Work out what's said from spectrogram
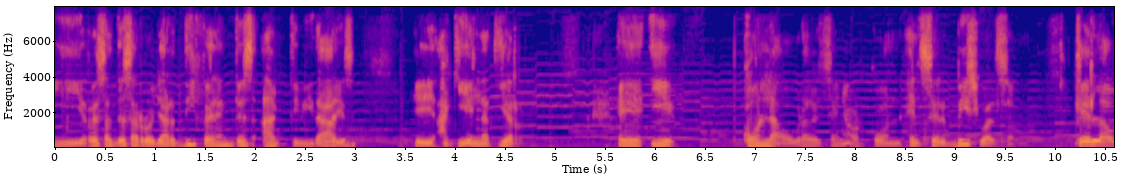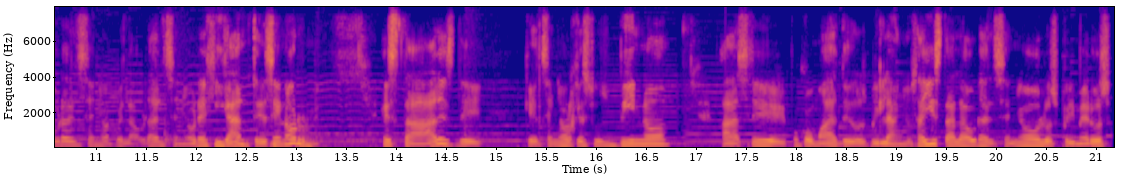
y desarrollar diferentes actividades eh, aquí en la tierra. Eh, y con la obra del Señor, con el servicio al Señor. ¿Qué es la obra del Señor? Pues la obra del Señor es gigante, es enorme. Está desde que el Señor Jesús vino hace poco más de dos mil años. Ahí está la obra del Señor, los primeros,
